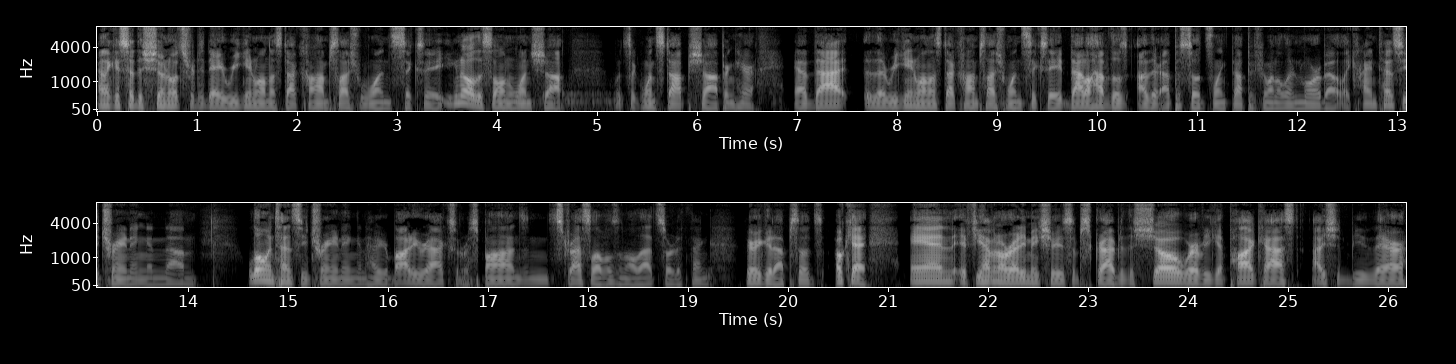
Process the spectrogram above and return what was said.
And like I said, the show notes for today, regainedwellness.com slash 168. You can all this all in one shop. It's like one stop shopping here. And that, the regainedwellness.com slash 168, that'll have those other episodes linked up if you want to learn more about like high intensity training and um, low intensity training and how your body reacts and responds and stress levels and all that sort of thing. Very good episodes. Okay. And if you haven't already, make sure you subscribe to the show wherever you get podcasts. I should be there.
